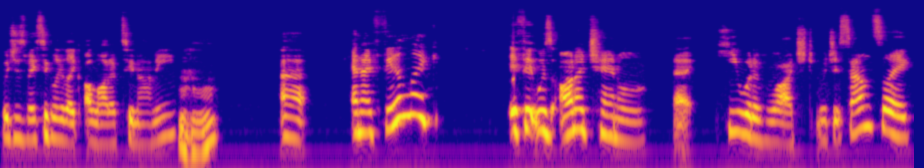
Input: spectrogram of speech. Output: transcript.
which is basically like a lot of Toonami. hmm Uh, and I feel like if it was on a channel that he would have watched, which it sounds like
